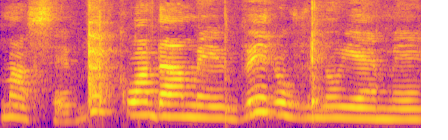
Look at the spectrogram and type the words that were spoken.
Masę wykładamy, wyrównujemy.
